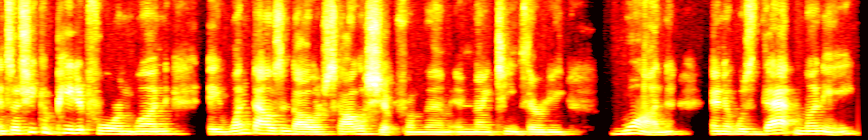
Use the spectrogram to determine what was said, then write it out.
And so she competed for and won a $1,000 scholarship from them in 1931 and it was that money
